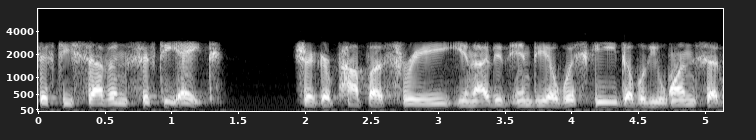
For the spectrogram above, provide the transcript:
5758. Sugar Papa 3 United India Whiskey, W1ZY.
